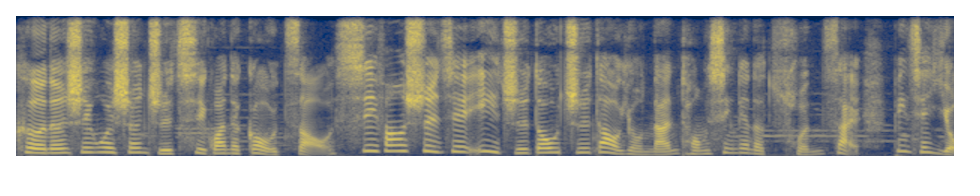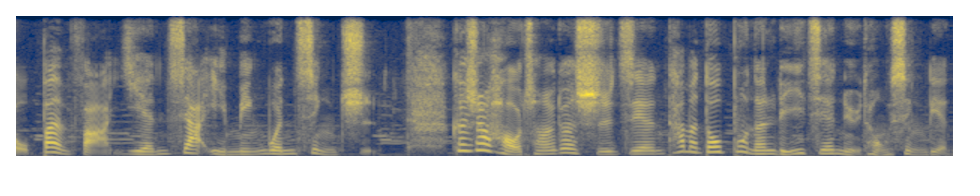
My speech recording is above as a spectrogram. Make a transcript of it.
可能是因为生殖器官的构造，西方世界一直都知道有男同性恋的存在，并且有办法严加以明文禁止。可是好长一段时间，他们都不能理解女同性恋。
